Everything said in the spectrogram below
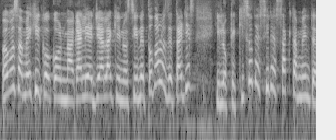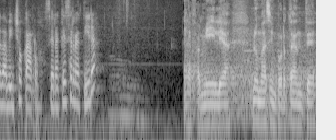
Vamos a México con Magalia Ayala, quien nos tiene todos los detalles y lo que quiso decir exactamente David Chocarro. ¿Será que se retira? La familia, lo más importante.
